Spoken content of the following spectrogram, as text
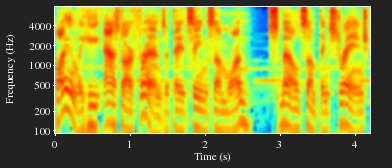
Finally, he asked our friends if they had seen someone, smelled something strange.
